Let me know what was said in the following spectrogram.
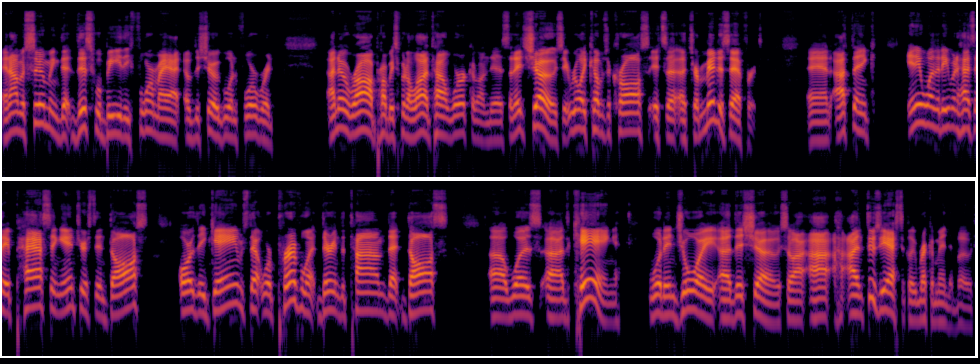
And I'm assuming that this will be the format of the show going forward. I know Rob probably spent a lot of time working on this, and it shows. It really comes across. It's a, a tremendous effort. And I think anyone that even has a passing interest in DOS or the games that were prevalent during the time that DOS uh, was uh, the king would enjoy uh, this show. So I, I, I enthusiastically recommend it, Bode.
